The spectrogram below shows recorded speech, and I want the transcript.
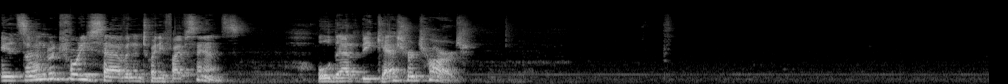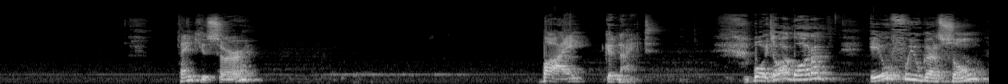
It's 147 and 25 cents. Will that be cash or charge? Thank you, sir. Bye. Good night. Bom, então agora eu fui o garçom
